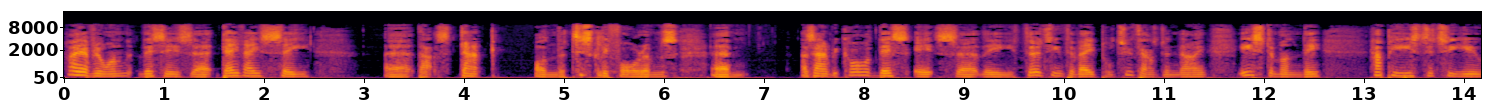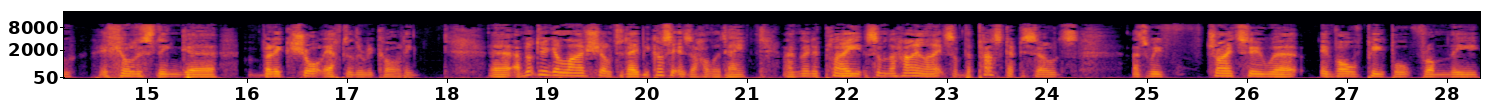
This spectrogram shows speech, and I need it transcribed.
Hi everyone, this is uh, Dave AC. Uh, that's Dak on the Tiscali forums. Um, as I record this, it's uh, the 13th of April 2009, Easter Monday. Happy Easter to you if you're listening uh, very shortly after the recording. Uh, I'm not doing a live show today because it is a holiday. I'm going to play some of the highlights of the past episodes as we've tried to uh, involve people from the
